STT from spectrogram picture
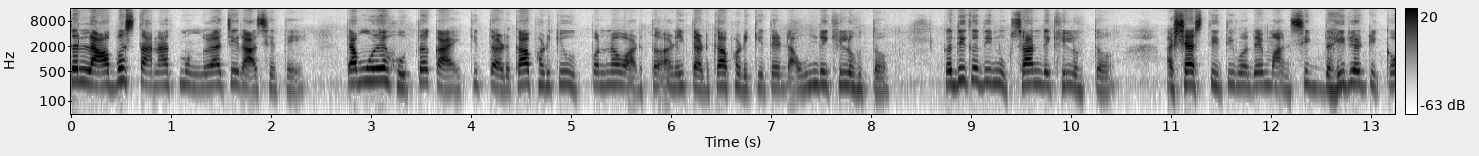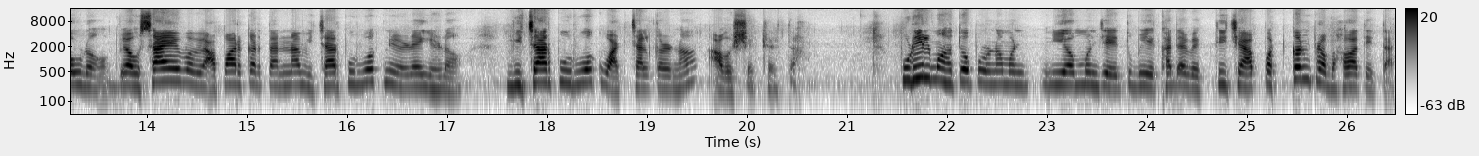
तर लाभस्थानात मंगळाची रास येते. त्यामुळे होतं काय की तडकाफडकी उत्पन्न वाढतं आणि तडकाफडकी ते डाऊन देखील होतं. कधीकधी नुकसान देखील होतं. अशा स्थितीमध्ये मानसिक धैर्य टिकवणं व्यवसाय व व्यापार करताना विचारपूर्वक निर्णय घेणं विचारपूर्वक वाटचाल करणं आवश्यक ठरतं. पुढील महत्त्वपूर्ण म्हण नियम म्हणजे तुम्ही एखाद्या व्यक्तीच्या पटकन प्रभावात येतात.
